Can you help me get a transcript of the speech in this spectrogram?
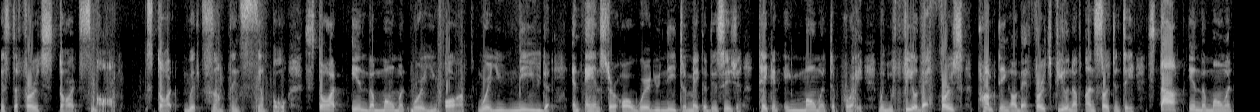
is to first start small. Start with something simple. Start in the moment where you are, where you need an answer or where you need to make a decision. Taking a moment to pray. When you feel that first prompting or that first feeling of uncertainty, stop in the moment.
